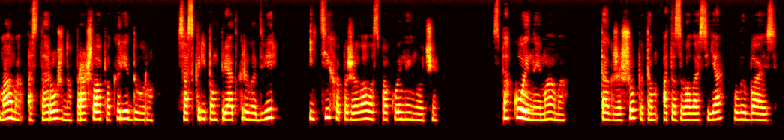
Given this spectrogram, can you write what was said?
Мама осторожно прошла по коридору, со скрипом приоткрыла дверь и тихо пожелала спокойной ночи. «Спокойной, мама!» Также шепотом отозвалась я, улыбаясь.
